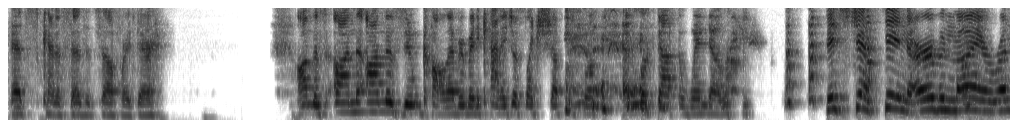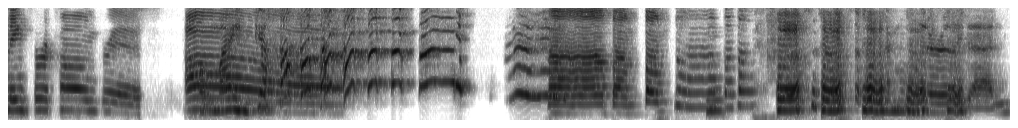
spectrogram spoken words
That's kind of says itself right there. On this on the on the Zoom call, everybody kind of just like shut the book and looked out the window like this just in: Urban Meyer running for Congress. Oh my god. ba, bum, bum, ba, ba, ba. I'm literally dead.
